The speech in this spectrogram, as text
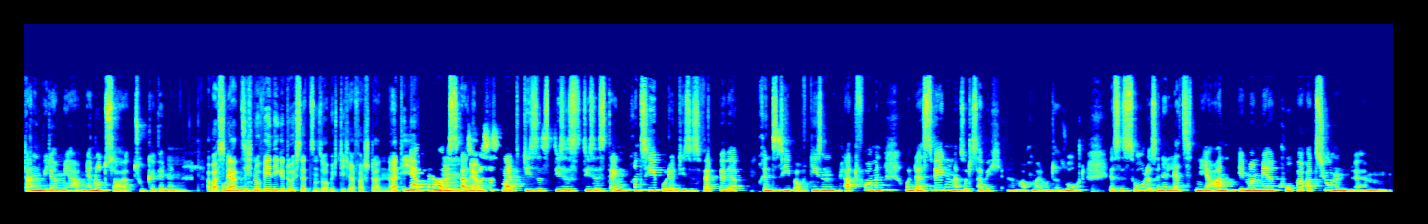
dann wieder mehr, mehr Nutzer zu gewinnen. Mhm. Aber es und, werden sich nur wenige durchsetzen, so habe ich dich ja verstanden, ne? Die, ja, genau. Das, mhm, also ja. das ist halt dieses, dieses, dieses Denkprinzip oder dieses Wettbewerb, Prinzip auf diesen Plattformen. Und deswegen, also das habe ich ähm, auch mal untersucht, ist es so, dass in den letzten Jahren immer mehr Kooperationen ähm,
